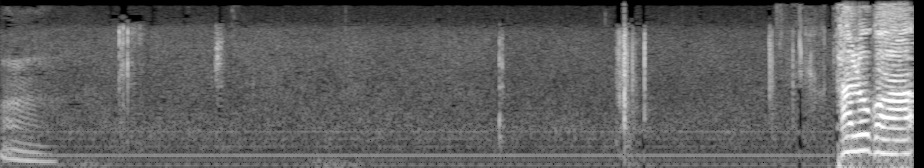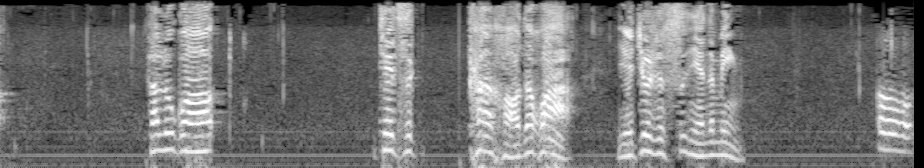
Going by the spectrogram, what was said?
嗯。他如果他如果这次看好的话，也就是四年的命；哦。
